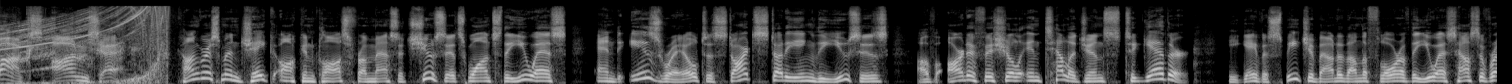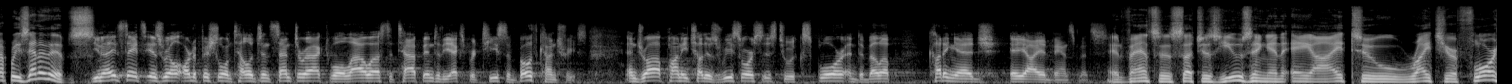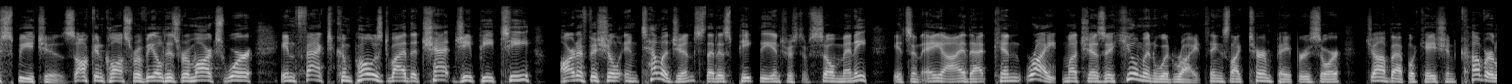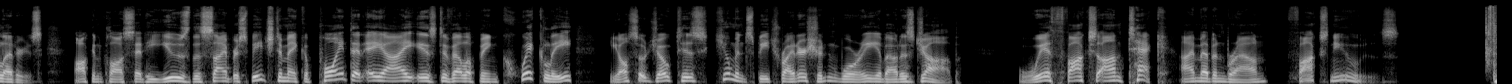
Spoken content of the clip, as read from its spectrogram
Fox on Tech. Congressman Jake Auchincloss from Massachusetts wants the U.S. and Israel to start studying the uses of artificial intelligence together. He gave a speech about it on the floor of the U.S. House of Representatives. The United States Israel Artificial Intelligence Center Act will allow us to tap into the expertise of both countries and draw upon each other's resources to explore and develop cutting edge AI advancements. Advances such as using an AI to write your floor speeches. Auchincloss revealed his remarks were, in fact, composed by the ChatGPT artificial intelligence that has piqued the interest of so many. It's an AI that can write much as a human would write, things like term papers or job application cover letters. Auchincloss said he used the cyber speech to make a point that AI is developing quickly he also joked his human speechwriter shouldn't worry about his job. With Fox on Tech, I'm Eben Brown, Fox News.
